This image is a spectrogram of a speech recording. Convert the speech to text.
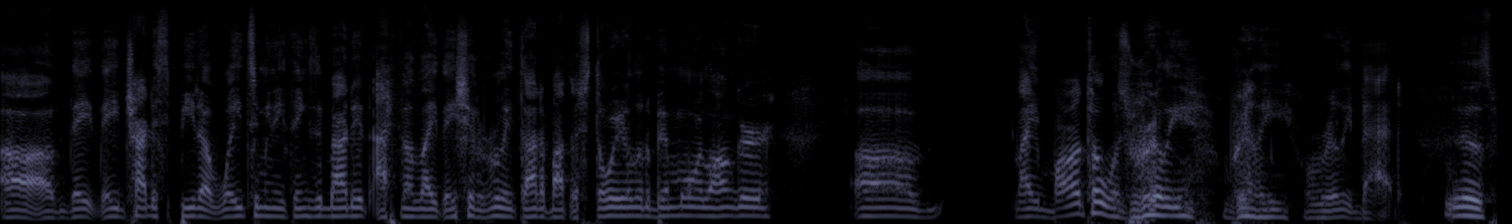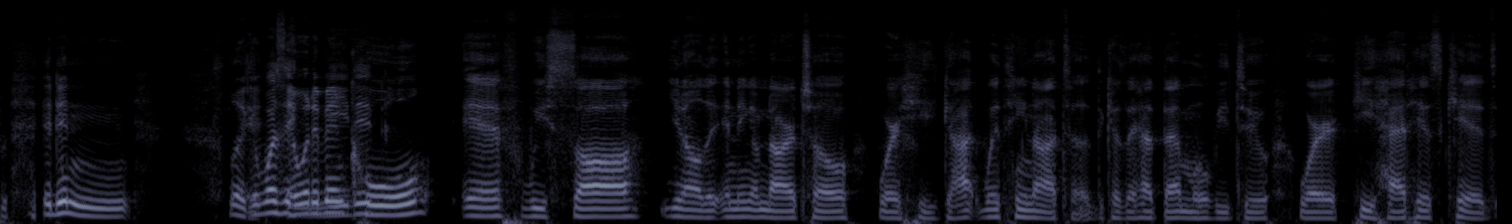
Um, they they tried to speed up way too many things about it. I felt like they should have really thought about the story a little bit more longer. Um, like Boruto was really, really, really bad. It was. It didn't. Look, It it wasn't It would have been cool if we saw, you know, the ending of Naruto where he got with Hinata because they had that movie too, where he had his kids,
